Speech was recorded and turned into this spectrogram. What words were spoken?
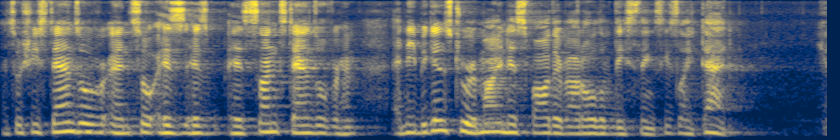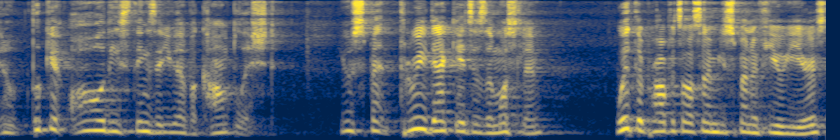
And so she stands over, and so his, his, his son stands over him, and he begins to remind his father about all of these things. He's like, Dad, you know, look at all these things that you have accomplished. You spent three decades as a Muslim. With the Prophet ﷺ, you spent a few years,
